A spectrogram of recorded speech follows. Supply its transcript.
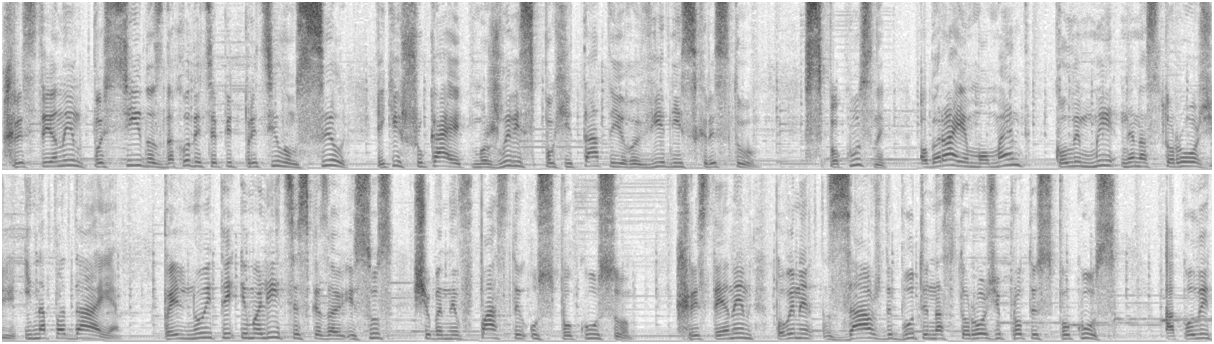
Християнин постійно знаходиться під прицілом сил, які шукають можливість похитати його вірність Христу. Спокусник обирає момент, коли ми не насторожі і нападає. Пильнуйте і моліться, сказав Ісус, щоб не впасти у спокусу. Християнин повинен завжди бути насторожі проти спокус. А коли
